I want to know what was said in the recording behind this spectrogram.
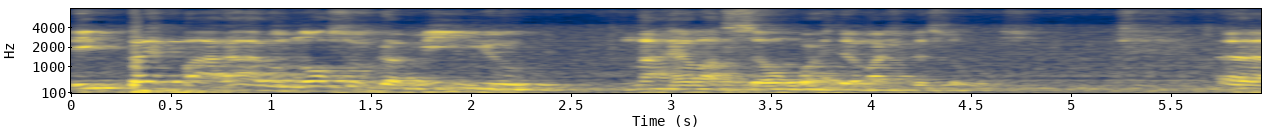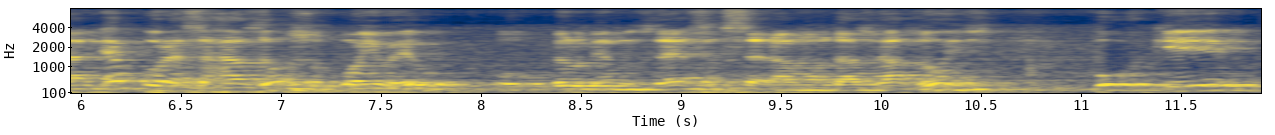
e preparar o nosso caminho na relação com as demais pessoas. Ah, é por essa razão, suponho eu, ou pelo menos essa será uma das razões, porque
